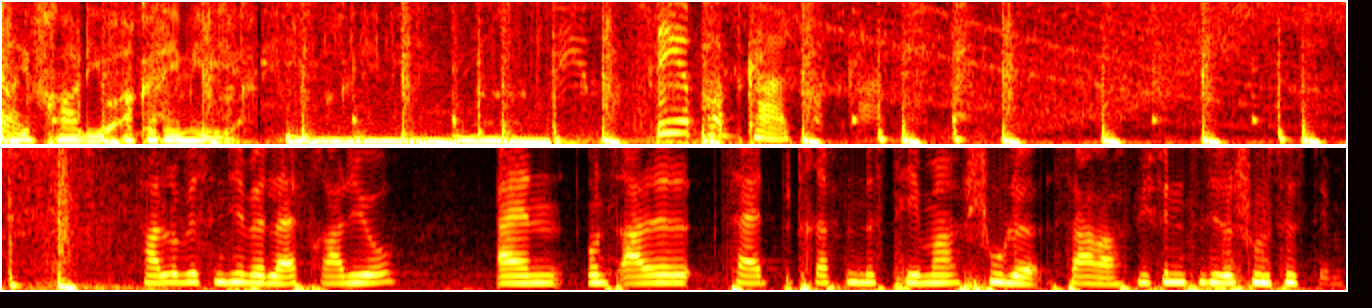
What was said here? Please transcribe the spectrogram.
Live-Radio Akademie. Der Podcast. Hallo, wir sind hier bei Live Radio. Ein uns allzeit betreffendes Thema Schule. Sarah, wie finden Sie das Schulsystem?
